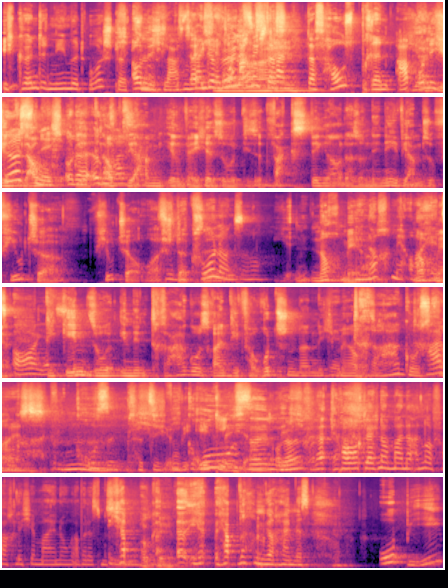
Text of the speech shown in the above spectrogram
Ich könnte nie mit Ohrstöpseln auch nicht. schlafen, weil ich hätte gewöhnt Angst, sich dass das Haus brennt ab und ich höre es nicht oder ihr glaubt, irgendwas. wir haben irgendwelche so diese Wachsdinger oder so. Nee, nee, wir haben so Future, Future Ohrstöpsel. Silikon und so. Noch mehr. Noch mehr. Oh, jetzt- oh, Die jetzt. gehen so in den Tragos rein, die verrutschen dann nicht mehr. und so. Tragos rein. Tragos. Gruselig. Das hört sich Wie irgendwie eklig an, gruselig, oder? Ich brauche auch gleich noch mal eine andere fachliche Meinung, aber das müssen Ich wir habe Okay. äh, ich, ich hab noch ein Geheimnis. Obi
